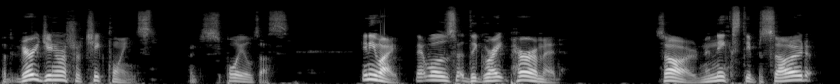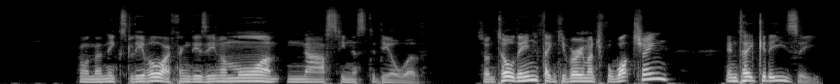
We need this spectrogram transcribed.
But very generous with checkpoints, which spoils us. Anyway, that was the Great Pyramid. So, in the next episode, or the next level, I think there's even more nastiness to deal with. So until then, thank you very much for watching, and take it easy.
